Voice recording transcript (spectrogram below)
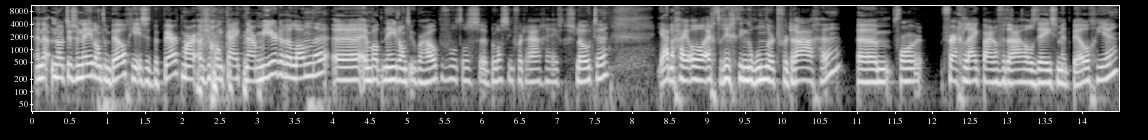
En nou, nou, tussen Nederland en België is het beperkt. Maar als je gewoon kijkt naar meerdere landen uh, en wat Nederland überhaupt bijvoorbeeld als uh, belastingverdragen heeft gesloten. Ja, dan ga je al echt richting de 100 verdragen. Um, voor vergelijkbare verdragen als deze met België.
